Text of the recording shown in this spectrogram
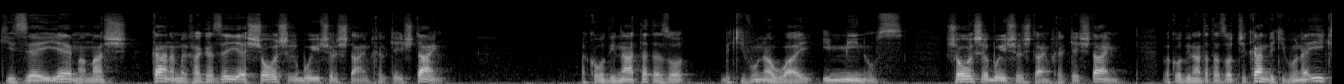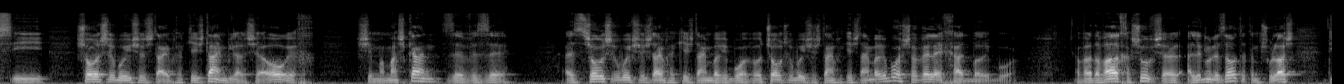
כי זה יהיה ממש כאן המרחק הזה יהיה שורש ריבועי של 2 חלקי 2. הקורדינטת הזאת בכיוון ה-y היא מינוס שורש ריבועי של 2 חלקי 2. והקורדינטת הזאת שכאן בכיוון ה-x היא שורש ריבועי של 2 חלקי 2 בגלל שהאורך שממש כאן זה וזה. אז שורש ריבועי של 2 חלקי 2 בריבוע ועוד שורש ריבועי של 2 חלקי 2 בריבוע שווה ל-1 בריבוע. אבל הדבר החשוב שעלינו לזהות את המשולש 90-45-45.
